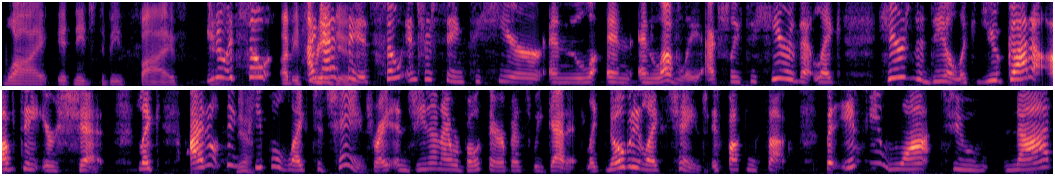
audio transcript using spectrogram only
why it needs to be five you know it's so i mean i gotta say it's so interesting to hear and and and lovely actually to hear that like here's the deal like you gotta update your shit. Like i don't think yeah. people like to change right? And gina and i were both therapists we get it. Like nobody likes change. It fucking sucks. But if you want to not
